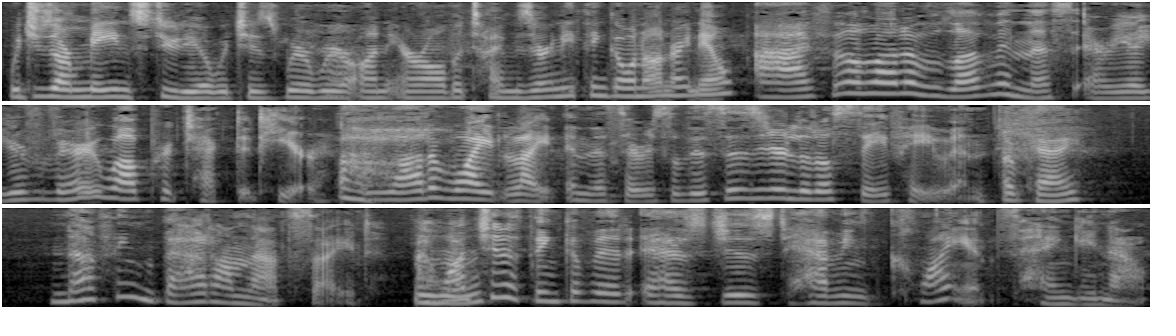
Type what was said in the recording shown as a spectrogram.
which is our main studio, which is where we're on air all the time. Is there anything going on right now? I feel a lot of love in this area. You're very well protected here. A lot of white light in this area. So this is your little safe haven. Okay. Nothing bad on that side. I Mm-hmm. want you to think of it as just having clients hanging out.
